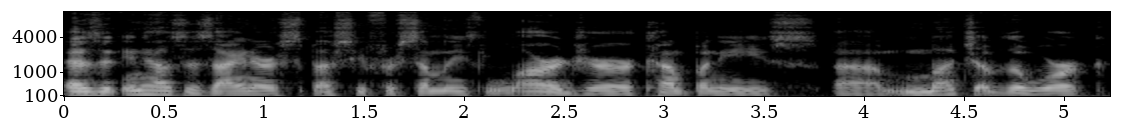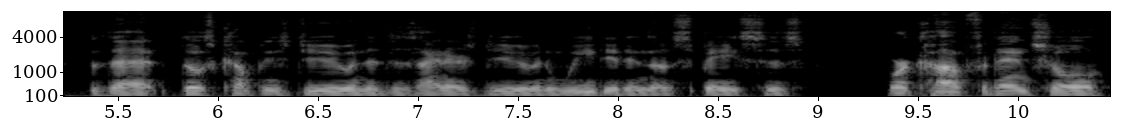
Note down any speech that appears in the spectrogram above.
as an in-house designer, especially for some of these larger companies. Um, much of the work that those companies do and the designers do and we did in those spaces were confidential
